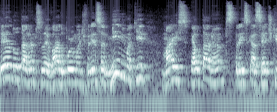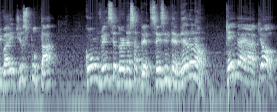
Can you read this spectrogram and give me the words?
tendo o Taramps levado por uma diferença mínima aqui, mas é o Taramps 3K7 que vai disputar com o vencedor dessa treta. Vocês entenderam ou não? Quem ganhar aqui, ó,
